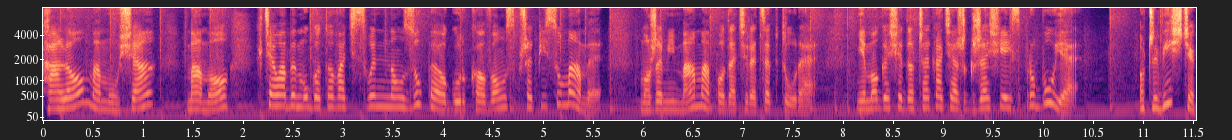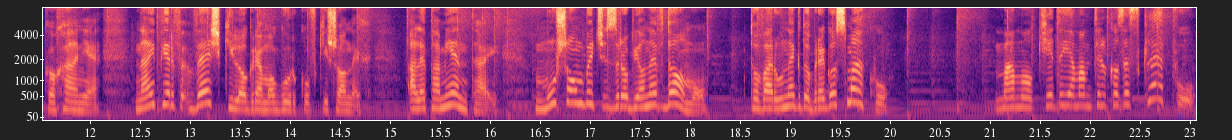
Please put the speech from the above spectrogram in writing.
Halo, mamusia? Mamo, chciałabym ugotować słynną zupę ogórkową z przepisu mamy. Może mi mama podać recepturę? Nie mogę się doczekać, aż Grześ jej spróbuje. Oczywiście, kochanie. Najpierw weź kilogram ogórków kiszonych, ale pamiętaj, muszą być zrobione w domu. To warunek dobrego smaku. Mamo, kiedy ja mam tylko ze sklepu?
